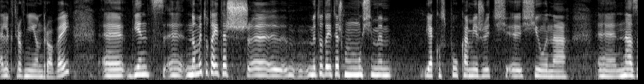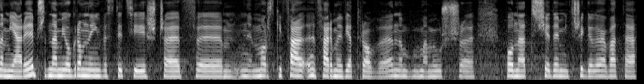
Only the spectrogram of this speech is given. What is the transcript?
elektrowni jądrowej. E, Więc e, no my tutaj też, my tutaj też musimy jako spółka mierzyć siły na, na zamiary. Przed nami ogromne inwestycje jeszcze w morskie fa farmy wiatrowe. No, mamy już ponad 7,3 gigawata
